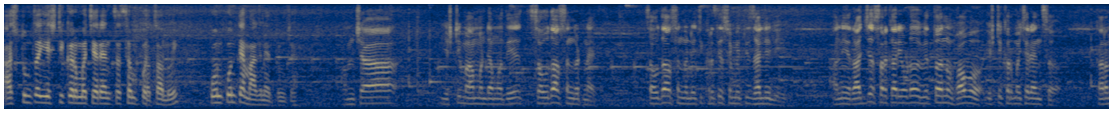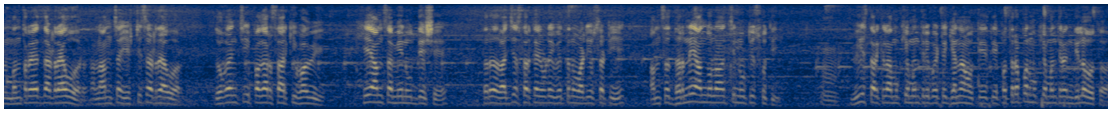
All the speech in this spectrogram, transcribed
आज तुमचा एस टी कर्मचाऱ्यांचा संप चालू आहे. कोणकोणत्या मागण्या आहेत तुमच्या? आमच्या एस टी महामंडळामध्ये चौदा संघटना आहेत. चौदा संघटनेची कृती समिती झालेली आहे. आणि राज्य सरकार एवढं वेतन व्हावं एस टी कर्मचाऱ्यांचं कारण मंत्रालयातला ड्रायव्हर आणि आमचा एस टीचा ड्रायव्हर दोघांची पगार सारखी व्हावी हे आमचा मेन उद्देश आहे. तर राज्य सरकार एवढे वेतन वाढीसाठी आमचं धरणे आंदोलनाची नोटीस होती. वीस तारखेला मुख्यमंत्री बैठक घेणार होते ते पत्र पण मुख्यमंत्र्यांनी दिलं होतं.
